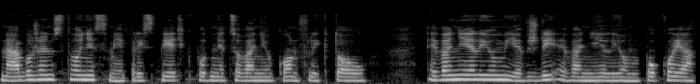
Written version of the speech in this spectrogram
Náboženstvo nesmie prispieť k podnecovaniu konfliktov. Evanielium je vždy evanielium pokoja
